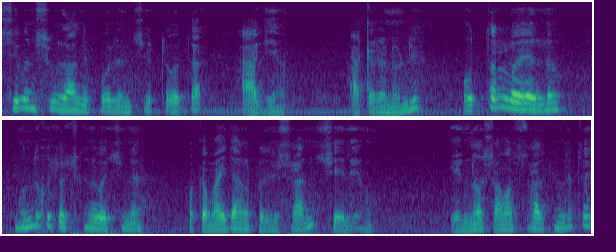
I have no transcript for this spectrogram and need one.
శివుని శూలాన్ని పోలిన చెట్టు వద్ద ఆగాం అక్కడ నుండి ఉత్తర లోయల్లో ముందుకు చొచ్చుకుని వచ్చిన ఒక మైదాన ప్రదేశాన్ని చేరాము. ఎన్నో సంవత్సరాల కిందట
